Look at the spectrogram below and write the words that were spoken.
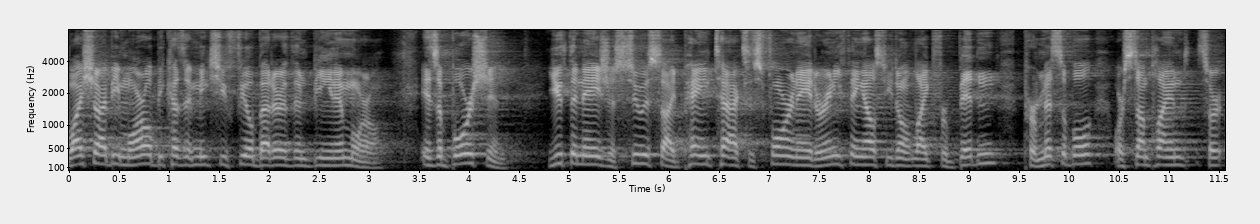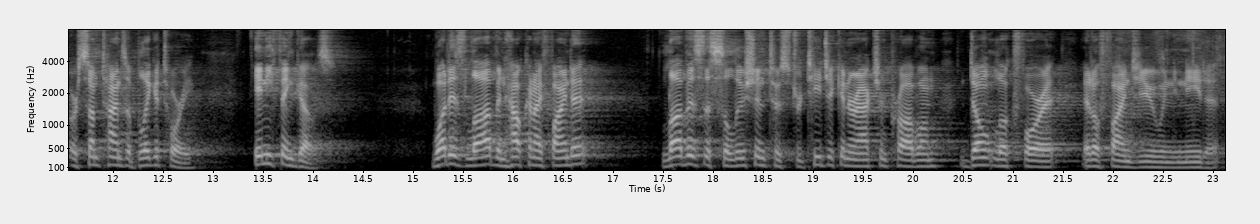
Why should I be moral? Because it makes you feel better than being immoral. Is abortion euthanasia, suicide, paying taxes, foreign aid, or anything else you don't like forbidden, permissible, or sometimes, or sometimes obligatory. Anything goes. What is love and how can I find it? Love is the solution to a strategic interaction problem. Don't look for it, it'll find you when you need it.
